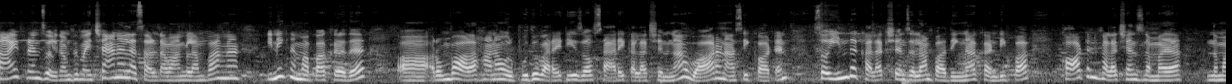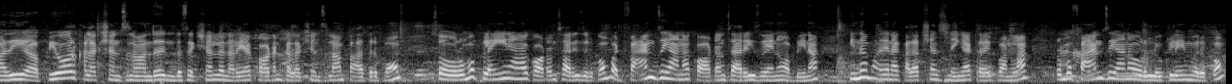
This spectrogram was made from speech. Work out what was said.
Hi friends welcome to my channel அசால்ட்டாக வாங்கலாம். வாங்க. இன்றைக்கி நம்ம பார்க்குறது ரொம்ப அழகான ஒரு புது வெரைட்டிஸ் ஆஃப் சாரீ கலெக்ஷனுங்க வாரணாசி காட்டன் ஸோ இந்த கலெக்ஷன்ஸ் எல்லாம் பார்த்தீங்கன்னா கண்டிப்பாக காட்டன் கலெக்ஷன்ஸ் நம்ம இந்த மாதிரி பியூர் கலெக்ஷன்ஸில் வந்து இந்த செக்ஷனில் நிறையா காட்டன் கலெக்ஷன்ஸ்லாம் பார்த்துருப்போம். ஸோ ரொம்ப பிளெயினான காட்டன் சாரீஸ் இருக்கும். பட் ஃபேன்சியான காட்டன் சாரீஸ் வேணும் அப்படின்னா இந்த மாதிரியான கலெக்ஷன்ஸ் நீங்கள் ட்ரை பண்ணலாம். ரொம்ப ஃபேன்சியான ஒரு லுக்லேயும் இருக்கும்.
